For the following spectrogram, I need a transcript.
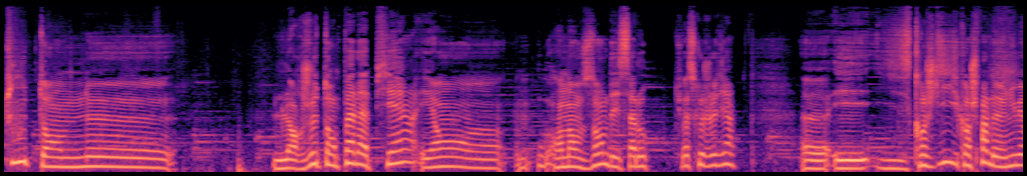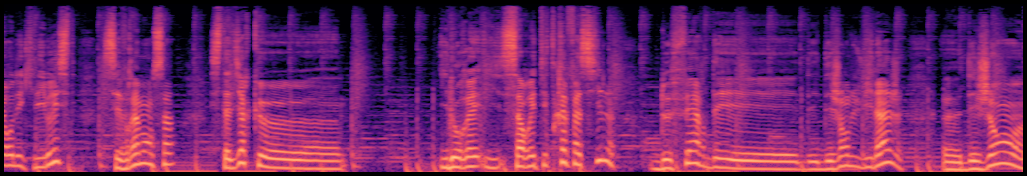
tout en ne leur jetant pas la pierre et en en, en faisant des salauds. Tu vois ce que je veux dire? Euh, Et il- quand je dis, quand je parle de numéro d'équilibriste, c'est vraiment ça. C'est-à-dire que euh, il aurait, il- ça aurait été très facile de faire des, des, des gens du village, euh, des gens,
